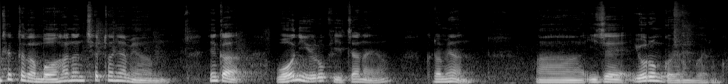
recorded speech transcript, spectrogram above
챕터가 뭐 하는 챕터냐면 그러니까 원이 이렇게 있잖아요. 그러면 아 이제 요런 거 요런 거 요런 거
